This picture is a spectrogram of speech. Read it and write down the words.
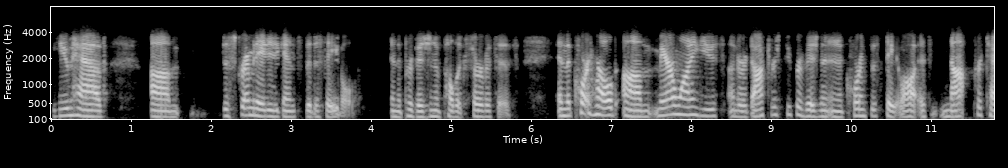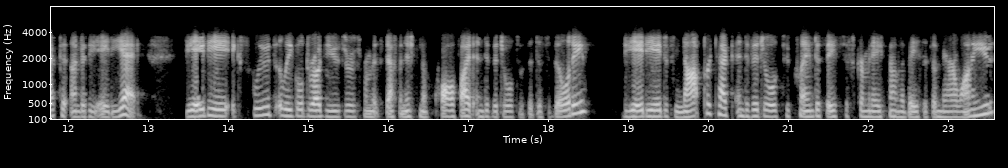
you have um, discriminated against the disabled in the provision of public services. And the court held um, marijuana use under a doctor's supervision in accordance with state law is not protected under the ADA. The ADA excludes illegal drug users from its definition of qualified individuals with a disability. The ADA does not protect individuals who claim to face discrimination on the basis of marijuana use.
